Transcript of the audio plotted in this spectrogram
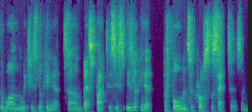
the one which is looking at um, best practice is, is looking at performance across the sectors and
